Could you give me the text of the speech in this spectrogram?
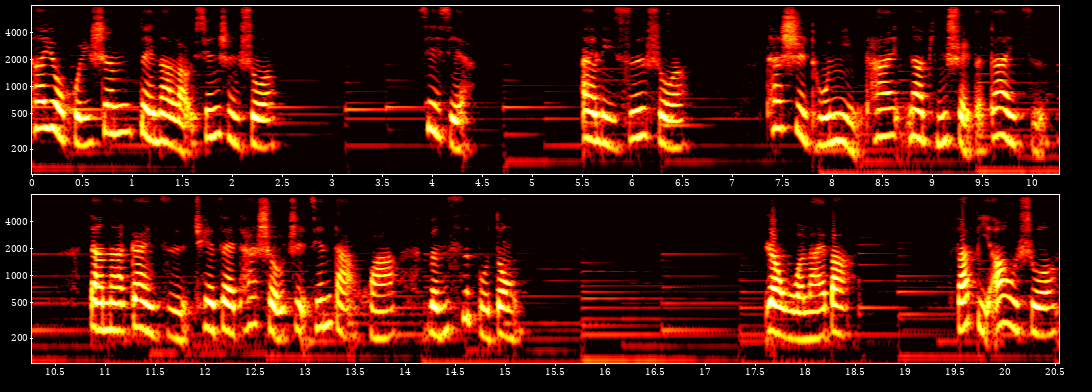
他又回身对那老先生说：“谢谢。”爱丽丝说：“她试图拧开那瓶水的盖子，但那盖子却在她手指间打滑，纹丝不动。”“让我来吧。”法比奥说。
